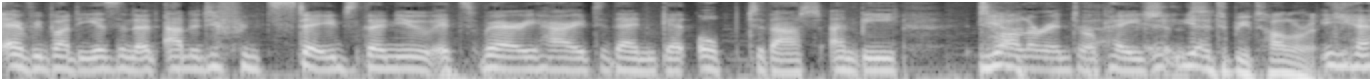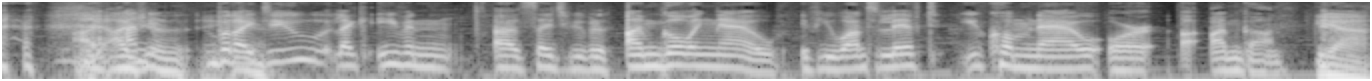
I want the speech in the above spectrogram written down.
everybody isn't at a different stage than you, it's very hard to then get up to that and be Yeah. tolerant or patient. Yeah, to be tolerant. Yeah, I- I And- but I do like even I'll say to people, "I'm going now. If you want to lift, you come now, or I- I'm gone." Yeah.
